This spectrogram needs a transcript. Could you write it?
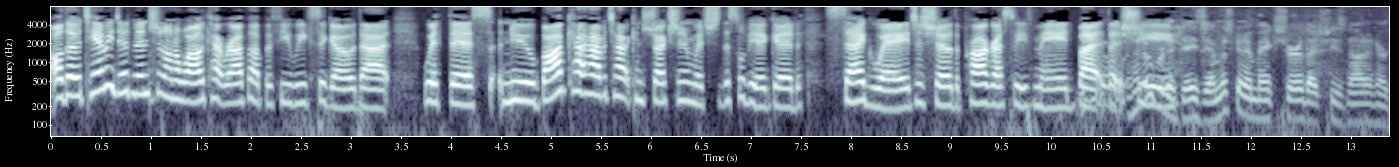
Although Tammy did mention on a Wildcat wrap up a few weeks ago that with this new bobcat habitat construction, which this will be a good segue to show the progress we've made, but that she. Daisy, I'm just gonna make sure that she's not in her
